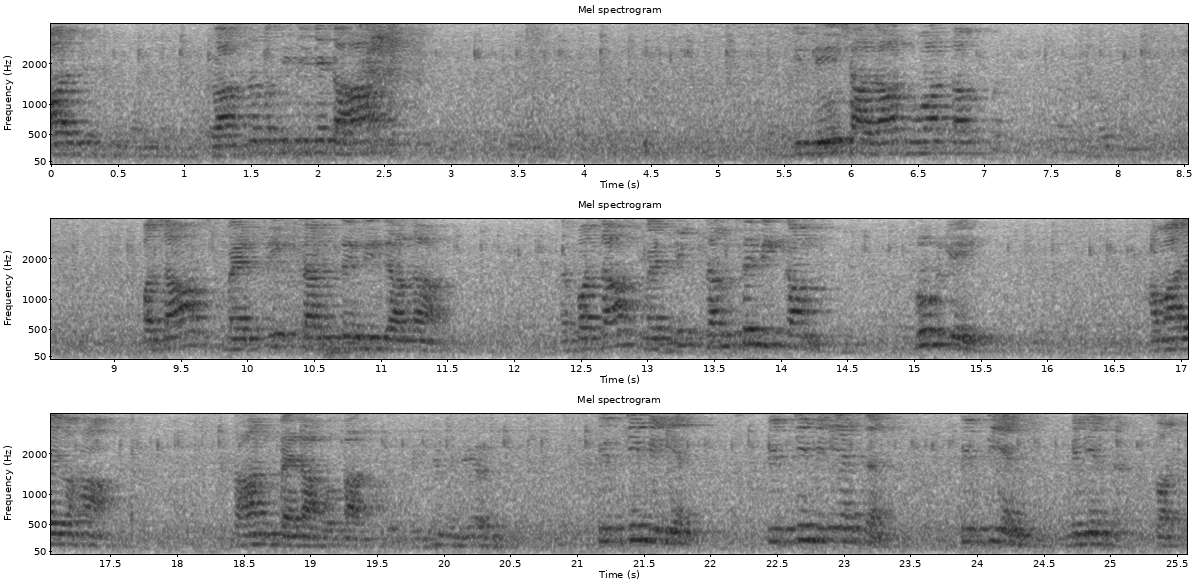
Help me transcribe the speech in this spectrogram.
आज राष्ट्रपति जी ने कहा कि देश आज़ाद हुआ तब 50 मैट्रिक टन से भी ज़्यादा 50 मैट्रिक टन से भी कम फ्रूट के हमारे वहाँ धान पैदा होता था। 50 million 50 million ton 50 million ton sorry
